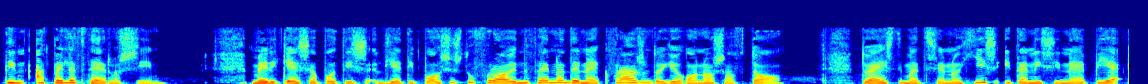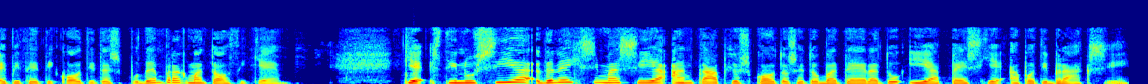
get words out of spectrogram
Την απελευθέρωση. Μερικές από τις διατυπώσεις του Φρόιντ φαίνονται να εκφράζουν το γεγονός αυτό. Το αίσθημα της ενοχής ήταν η συνέπεια επιθετικότητας που δεν πραγματώθηκε. Και στην ουσία δεν έχει σημασία αν κάποιος σκότωσε τον πατέρα του ή απέσχε από την πράξη.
